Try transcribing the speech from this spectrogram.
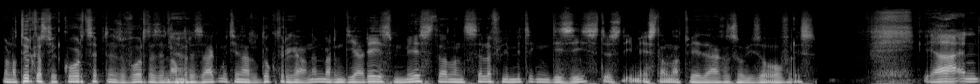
maar natuurlijk, als je koorts hebt enzovoort, dat is een Ja. andere zaak, moet je naar de dokter gaan. Hè. Maar een diarree is meestal een self-limiting disease, dus die meestal na twee dagen sowieso over is. Ja, en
